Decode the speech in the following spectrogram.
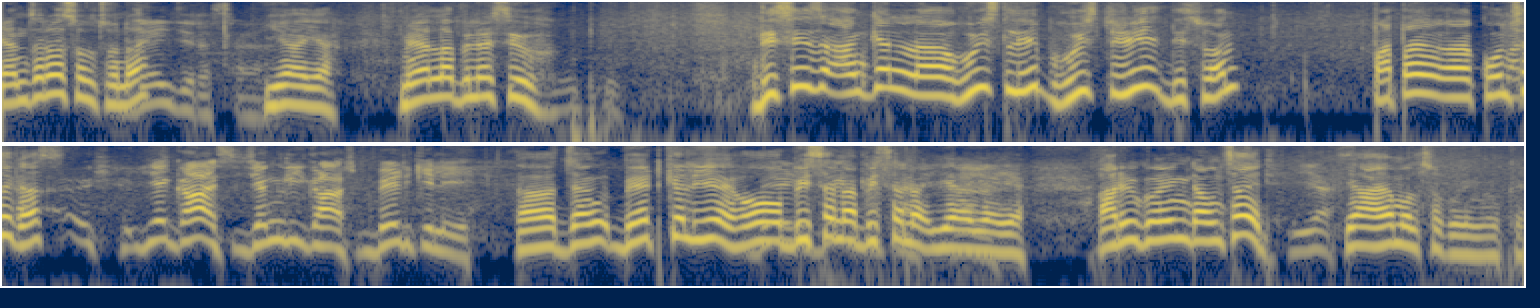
dangerous also, na? Dangerous है Yeah, yeah. May Allah bless you. This is uncle. Uh, who is leaf? Who is tree? This one. पता uh, कौन से घास ये घास जंगली घास बेड के लिए uh, जंग बेट के लिए हो बिसना बिसना yeah yeah yeah are you going down side Yes. Yeah I am also going okay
